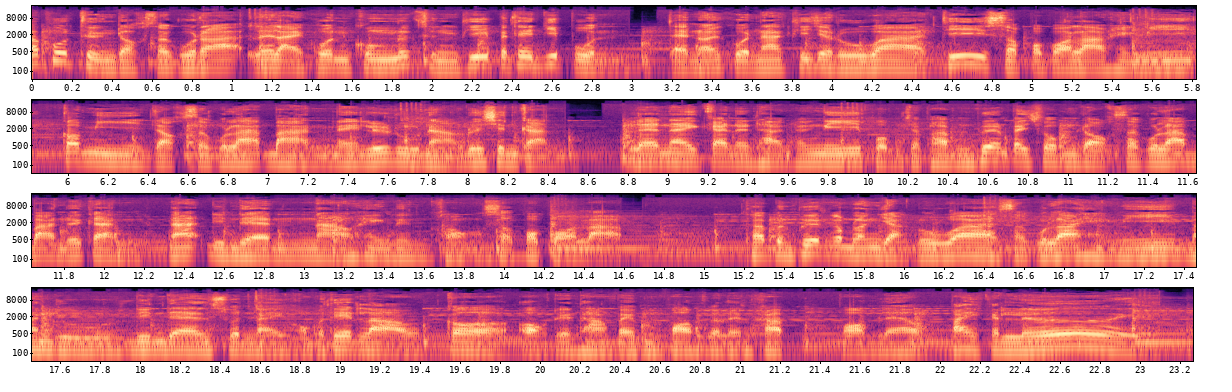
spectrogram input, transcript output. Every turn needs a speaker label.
Speaker 1: ถ้าพูดถึงดอกซากุระหลาย ๆ คนคงนึกถึงที่ประเทศญี่ปุ่น แต่น้อยคนนักที่จะรู้ว่าที่สปปลาวแห่งนี้ก็มีดอกซากุระบานในฤดูหนาวด้วยเช่นกัน และในการเดินทางครั้งนี้ผมจะพาเพื่อนๆไปชมดอกซากุระบานด้วยกัน ณดินแดนหนาวแห่งหนึ่งของสปปลาวถ้าเพื่อนๆกำลังอยากรู้ว่าซากุระแห่งนี้มันอยู่ดินแดนส่วนไหนของประเทศลาวก็ออกเดินทางไปพร้อมๆกันเลยครับ พร้อมแล้วไปกันเลย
